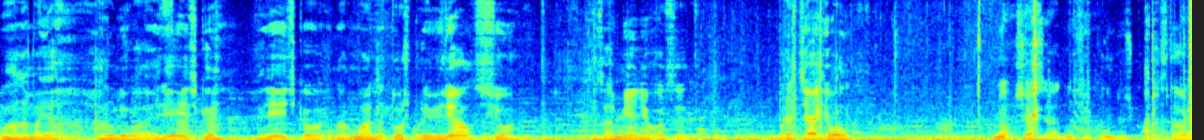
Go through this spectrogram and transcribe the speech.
Вот она моя рулевая реечка. Реечка нормально тоже проверял, все заменил, протягивал. Но сейчас я одну секундочку поставлю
